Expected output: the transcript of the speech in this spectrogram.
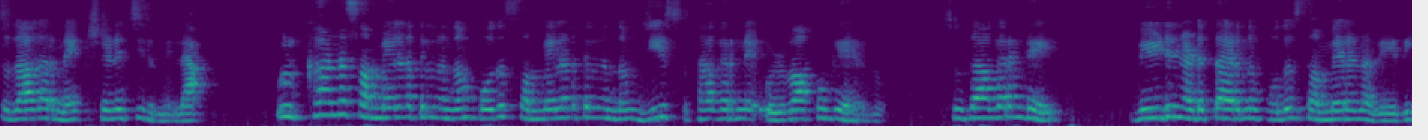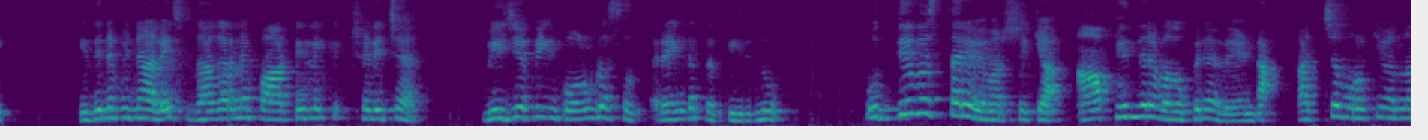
സുധാകരനെ ക്ഷണിച്ചിരുന്നില്ല. ഉദ്ഘാടന സമ്മേളനത്തിൽ നിന്നും പൊതുസമ്മേളനത്തിൽ നിന്നും ജി സുധാകരനെ ഒഴിവാക്കുകയായിരുന്നു. സുധാകരന്റെ വീടിനടുത്തായിരുന്നു പൊതുസമ്മേളന വേദി. ഇതിന് പിന്നാലെ സുധാകരനെ പാർട്ടിയിലേക്ക് ക്ഷണിച്ച് ബി ജെ പിയും കോൺഗ്രസും രംഗത്തെത്തിയിരുന്നു. ഉദ്യോഗസ്ഥരെ വിമർശിക്കാം ആഭ്യന്തര വകുപ്പിന് വേണ്ട കച്ചമുറുക്കി വന്ന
